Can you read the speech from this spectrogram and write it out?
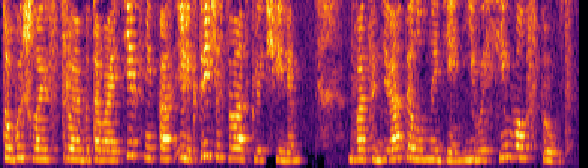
то вышла из строя бытовая техника, электричество отключили. 29 лунный день, его символ спрут –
